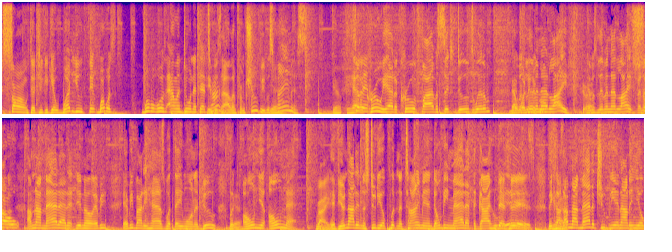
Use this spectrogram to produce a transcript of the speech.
songs that you could get, what do you think? What was what, what was Allen doing at that He time? He was Allen from Troop. He was Yeah. famous. Yep. He had So a then- crew. He had a crew of five or six dudes with him. That was wasn't in the living that life. It was living that life. And So- I'm, I'm not mad at it. You know, every everybody has what they want to do, but Yeah. own your own that. Right. If you're not in the studio putting the time in, don't be mad at the guy who That's who is. is. Because Right. I'm not mad at you being out in your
